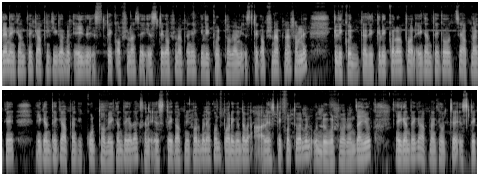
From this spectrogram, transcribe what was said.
then এখান থেকে আপনি কি করবেন? এই যে স্টেক অপশন আছে স্টেক অপশনে আপনাকে ক্লিক করতে হবে। আমি স্টেক অপশনে আপনার সামনে ক্লিক করে দিতে আছি ক্লিক করার পর এখান থেকে হচ্ছে আপনাকে, এখান থেকে আপনাকে করতে হবে। এখান থেকে দেখছেন স্টেক আপনি করবেন এখন, পরে কিন্তু আবার আনস্টেক করতে পারবেন উইথড্র করতে পারবেন। যাই হোক এইখান থেকে আপনাকে হচ্ছে স্টেক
